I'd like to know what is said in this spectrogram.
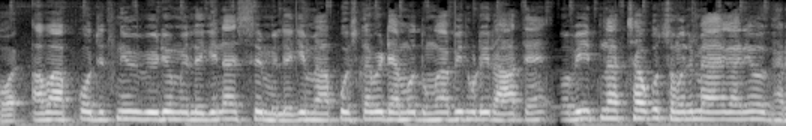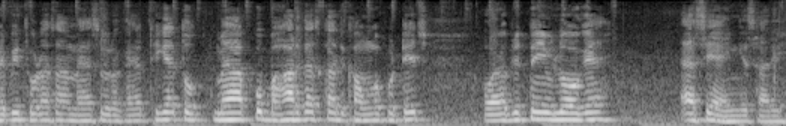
और अब आपको जितनी भी वीडियो मिलेगी ना, इससे मिलेगी। मैं आपको इसका भी डेमो दूँगा। अभी थोड़ी रात है। अभी इतना अच्छा कुछ समझ में आएगा नहीं और घर भी थोड़ा सा मैस हो रखा है, ठीक है? तो मैं आपको बाहर का इसका दिखाऊँगा फुटेज और अब जितने भी लोग हैं, ऐसे आएँगे सारे।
